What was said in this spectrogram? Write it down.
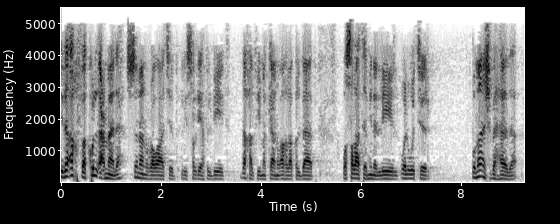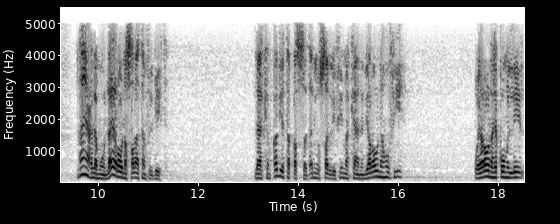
إذا أخفى كل أعماله سنن الرواتب اللي يصليها في البيت دخل في مكان وأغلق الباب وصلاته من الليل والوتر وما أشبه هذا لا يعلمون لا يرون صلاة في البيت. لكن قد يتقصد أن يصلي في مكان يرونه فيه ويرونه يقوم الليل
